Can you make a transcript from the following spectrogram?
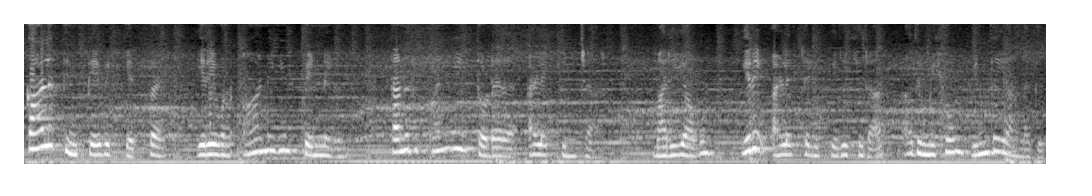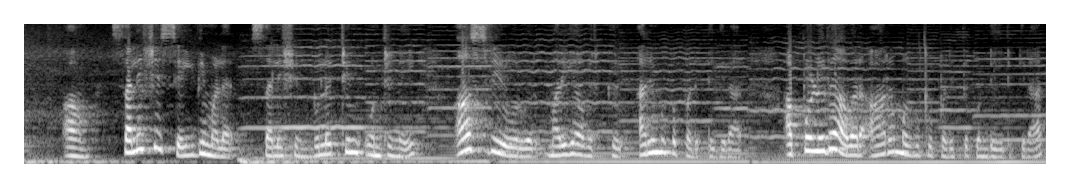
காலத்தின் தேவைக்கேற்ப இறைவன் ஆணையும் பெண்ணையும் தனது பணியை தொடர அழைக்கின்றார். மரியாவும் இறை அழைத்தலை பெறுகிறார் அது மிகவும் விந்தையானது. ஆம் சலிஷை செய்தி மலர் சலிஷின் புல்லட்டின் ஒன்றினை ஆசிரியர் ஒருவர் மரியாவிற்கு அறிமுகப்படுத்துகிறார். அப்பொழுது அவர் ஆறாம் வகுப்பு படித்துக் கொண்டே இருக்கிறார்.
